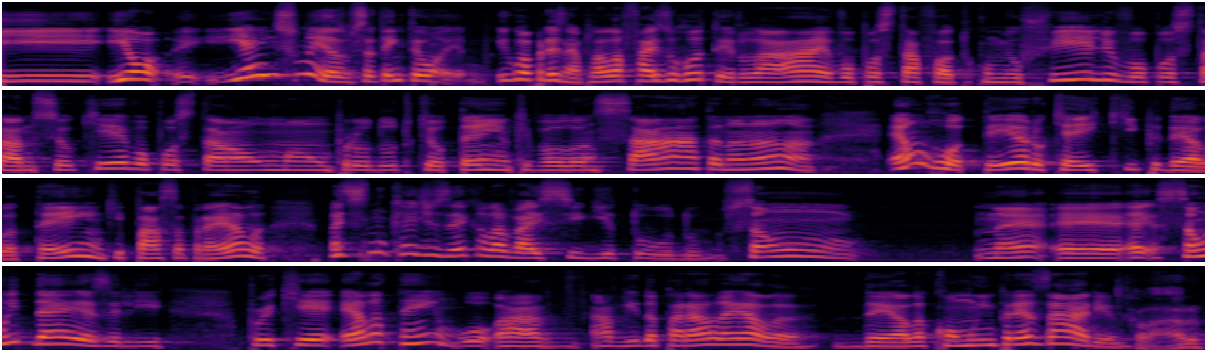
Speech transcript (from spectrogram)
E, e, eu- e é isso mesmo, você tem que ter. um- Igual, por exemplo, ela faz o roteiro lá, ah, eu vou postar foto com meu filho, vou postar não sei o quê, vou postar uma- um produto que eu tenho que vou lançar. Tananã. É um roteiro que a equipe dela tem, que passa para ela, mas isso não quer dizer que ela vai seguir tudo. São, né, é- é- são ideias ali. Porque ela tem a, a vida paralela dela como empresária. Claro.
